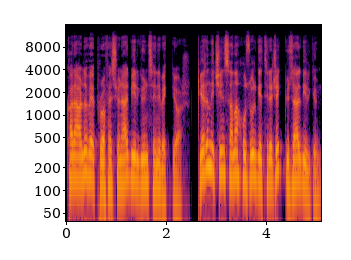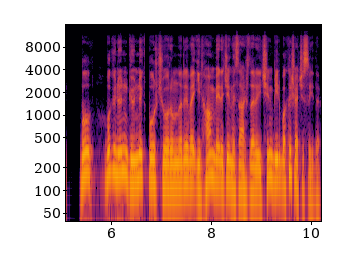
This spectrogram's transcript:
Kararlı ve profesyonel bir gün seni bekliyor. Yarın için sana huzur getirecek güzel bir gün. Bu, bugünün günlük burç yorumları ve ilham verici mesajları için bir bakış açısıydı.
